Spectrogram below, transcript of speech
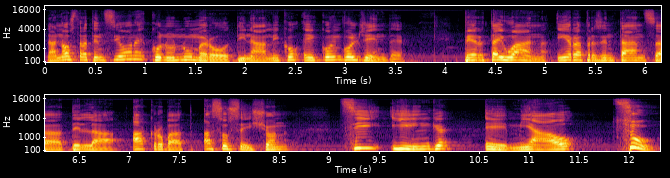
la nostra attenzione con un numero dinamico e coinvolgente. Per Taiwan, in rappresentanza della Acrobat Association, Zi Ying e Miao Tzu.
